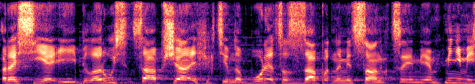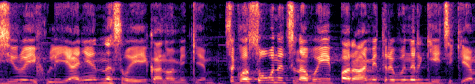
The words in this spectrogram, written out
Россия и Беларусь сообща эффективно борются с западными санкциями, минимизируя их влияние на свои экономики. Согласованы ценовые параметры параметры в энергетике.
